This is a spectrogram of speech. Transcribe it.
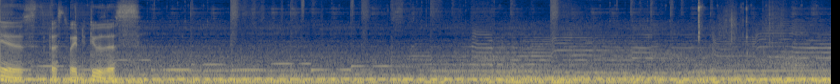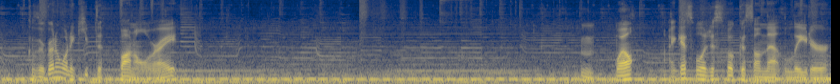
Is the best way to do this? Because we're gonna want to keep the funnel, right? Hmm, well, I guess we'll just focus on that later.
